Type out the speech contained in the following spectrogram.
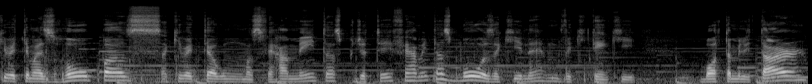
Aqui vai ter mais roupas. Aqui vai ter algumas ferramentas. Podia ter ferramentas boas aqui, né? Vamos ver o que tem aqui. Bota militar.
